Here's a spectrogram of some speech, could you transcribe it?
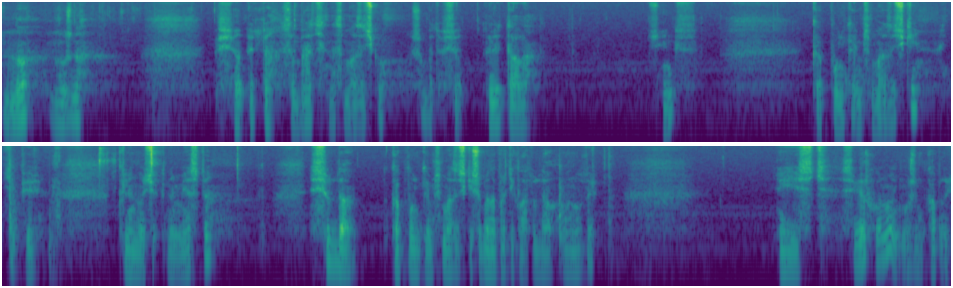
но нужно все это собрать на смазочку, чтобы это все летало. Чинкс. Капунькаем смазочки. Теперь клиночек на место. Сюда капунькаем смазочки, чтобы она протекла туда внутрь. Есть сверху. Ну и можем капнуть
